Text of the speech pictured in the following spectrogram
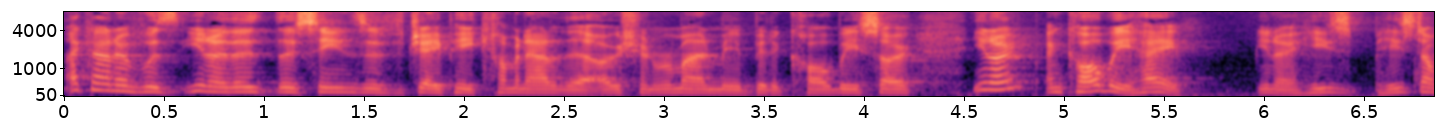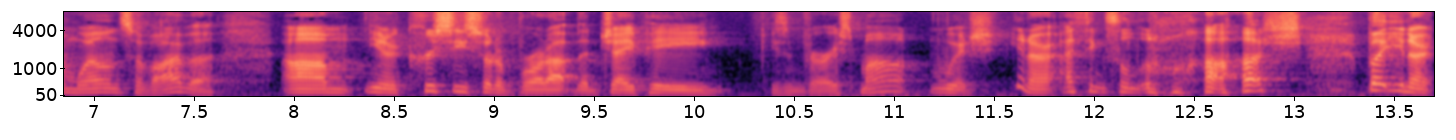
I kind of was, you know, those, those scenes of JP coming out of the ocean remind me a bit of Colby. So you know, and Colby, hey, you know, he's he's done well in Survivor. Um, you know, Chrissy sort of brought up that JP isn't very smart, which you know I think's a little harsh. But you know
